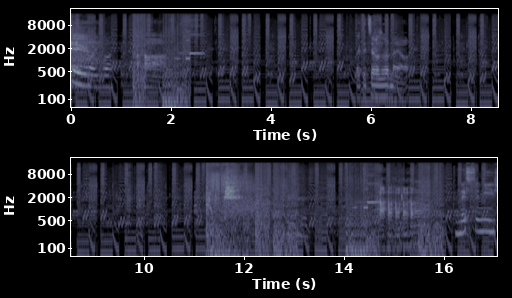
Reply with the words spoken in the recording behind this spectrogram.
Ty. Aha. Tak teď se rozhodne, jo. Nesmíš.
